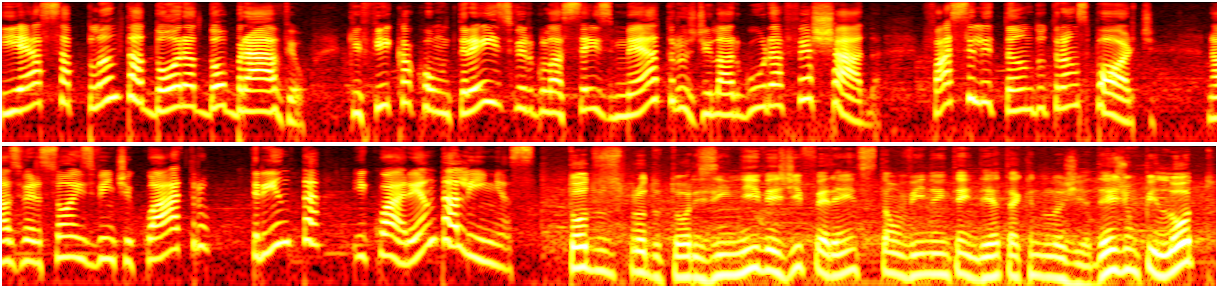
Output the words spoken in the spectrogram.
E essa plantadora dobrável, que fica com 3,6 metros de largura fechada, facilitando o transporte, nas versões 24, 30 e 40 linhas. Todos os produtores em níveis diferentes estão vindo entender a tecnologia, desde um piloto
